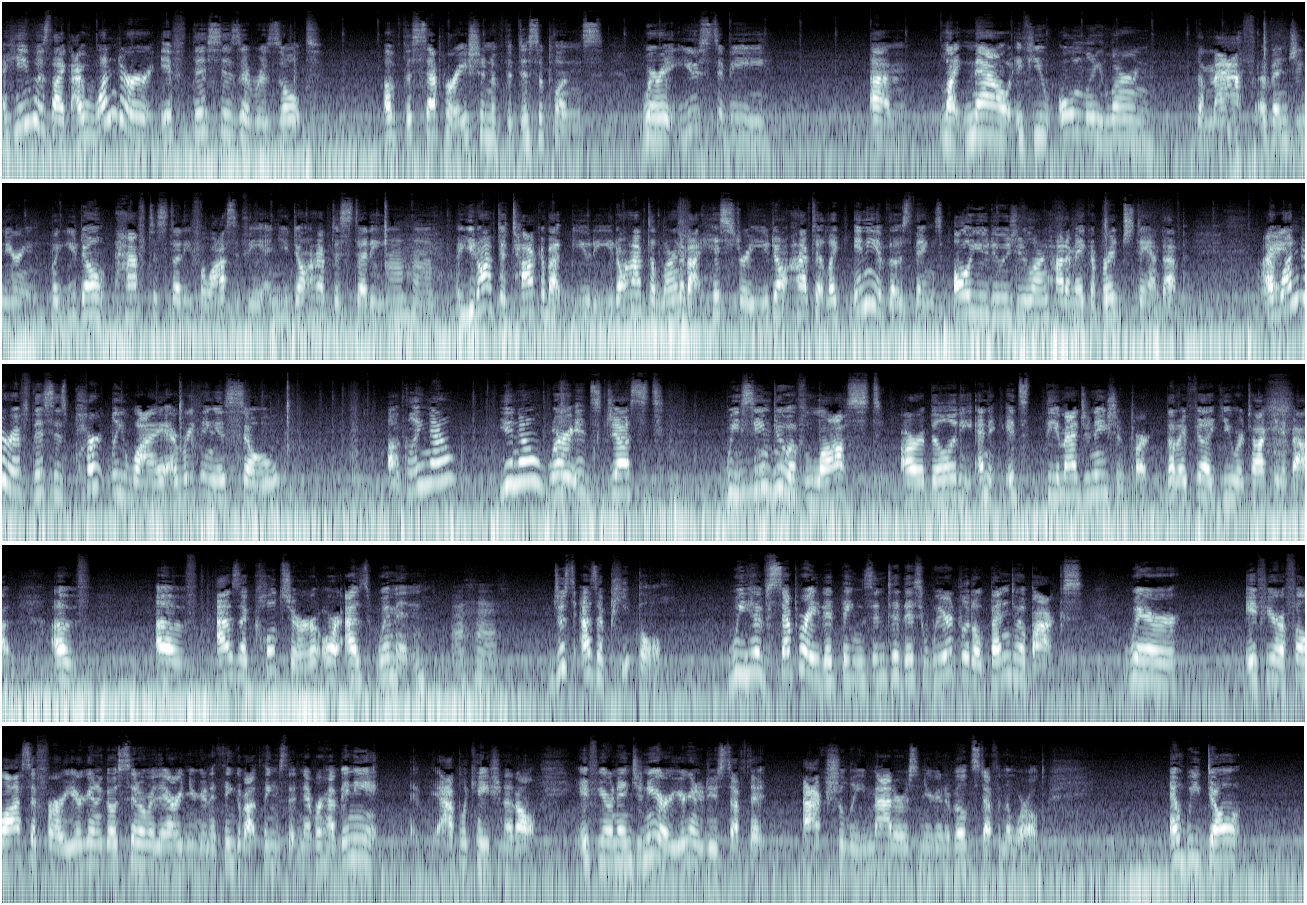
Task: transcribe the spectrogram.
he was like i wonder if this is a result of the separation of the disciplines where it used to be um like now if you only learn the math of engineering but you don't have to study philosophy and you don't have to study Mm-hmm. you don't have to talk about beauty. You don't have to learn about history. You don't have to like any of those things. All you do is you learn how to make a bridge stand up. I wonder if this is partly why everything is so ugly now you know where it's just we seem to have lost our ability and it's the imagination part that i feel like you were talking about of of as a culture or as women Mm-hmm. just as a people, we have separated things into this weird little bento box where if you're a philosopher, you're going to go sit over there and you're going to think about things that never have any application at all. If you're an engineer, you're going to do stuff that actually matters and you're going to build stuff in the world. And we don't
